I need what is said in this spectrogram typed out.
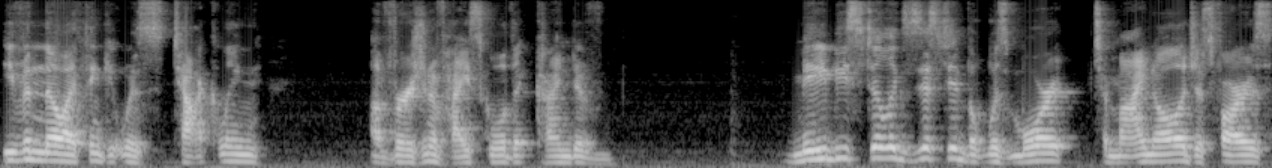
even though i think it was tackling a version of high school that kind of maybe still existed but was more to my knowledge as far as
